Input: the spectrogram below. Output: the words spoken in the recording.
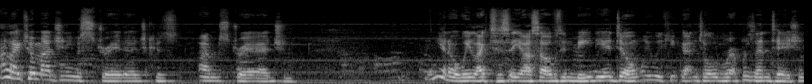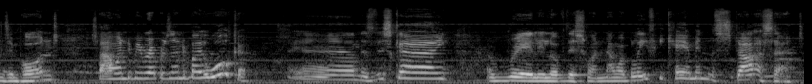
I like to imagine he was straight edge because I'm straight edge and you know, we like to see ourselves in media, don't we? We keep getting told representation's important. So I want to be represented by a walker. And there's this guy. I really love this one. Now, I believe he came in the starter set.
